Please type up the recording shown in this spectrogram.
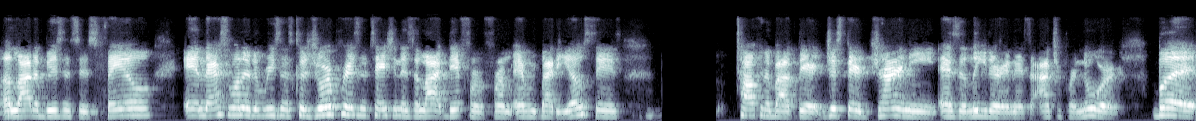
a lot of businesses fail and that's one of the reasons because your presentation is a lot different from everybody else's talking about their just their journey as a leader and as an entrepreneur but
